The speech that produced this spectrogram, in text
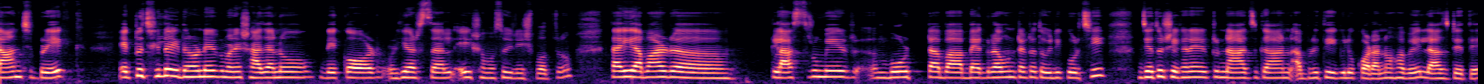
লাঞ্চ ব্রেক একটু ছিল এই ধরনের মানে সাজানো ডেকর রিহার্সাল এই সমস্ত জিনিসপত্র। তাই আমার ক্লাসরুমের বোর্ডটা বা ব্যাকগ্রাউন্ডটা একটা তৈরি করছি। যেহেতু সেখানে একটু নাচ, গান, আবৃত্তি এগুলো করানো হবে লাস্ট ডেতে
